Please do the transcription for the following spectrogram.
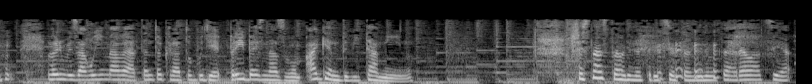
Veľmi zaujímavé a tentokrát to bude príbeh s názvom Agent Vitamín. 16. hodina 30. minúta, relácia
